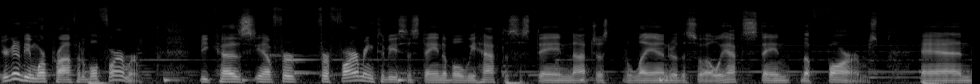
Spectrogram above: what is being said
you're going to be a more profitable farmer. Because you know, for, for farming to be sustainable, we have to sustain not just the land or the soil, we have to sustain the farms and,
